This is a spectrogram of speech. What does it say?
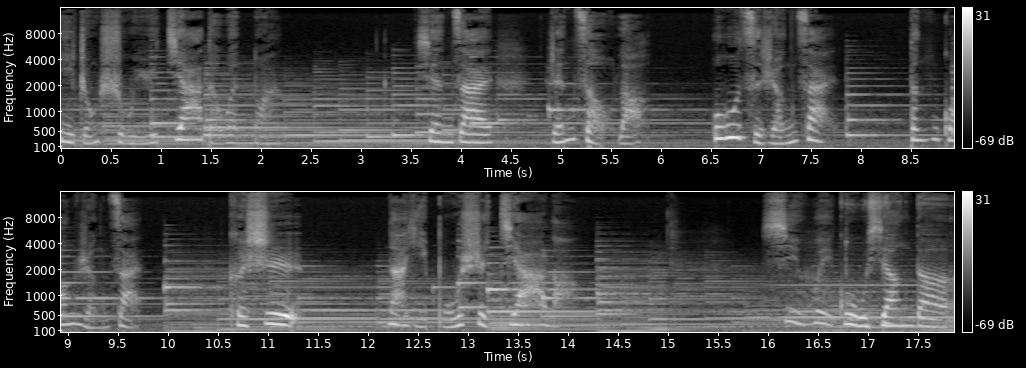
一种属于家的温暖。现在，人走了，屋子仍在，灯光仍在。”可是，那已不是家了。信为故乡的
